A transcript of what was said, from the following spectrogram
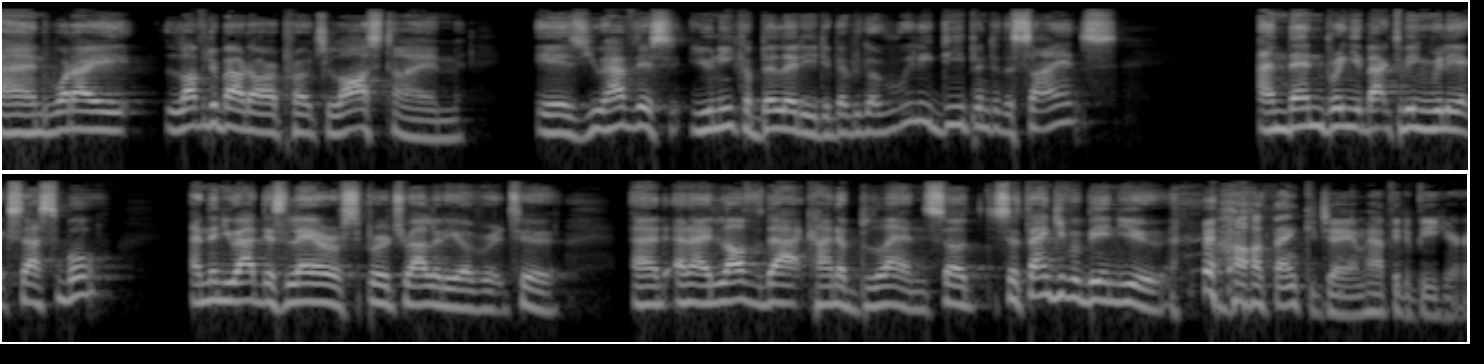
And what I loved about our approach last time is you have this unique ability to be able to go really deep into the science and then bring it back to being really accessible. And then you add this layer of spirituality over it too. And, and I love that kind of blend. So, so thank you for being you. oh, thank you, Jay. I'm happy to be here.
